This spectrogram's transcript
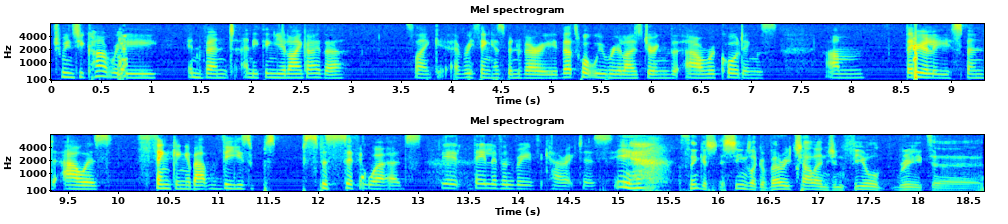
which means you can't really invent anything you like either. It's like everything has been very. That's what we realized during the, our recordings. Um, they really spend hours thinking about these specific words. they, they live and breathe the characters. Yeah. I think it's, it seems like a very challenging field, really, to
